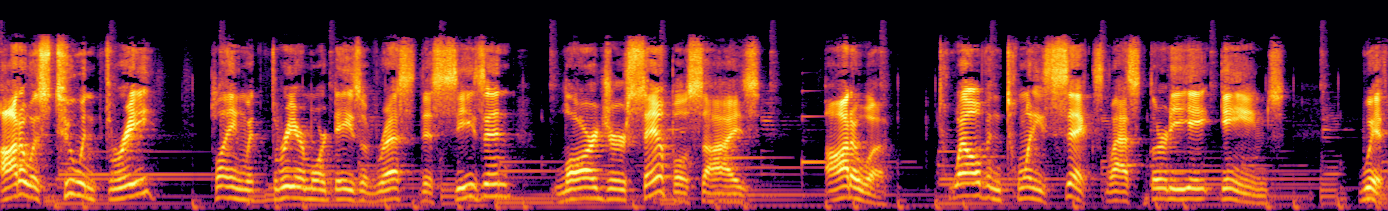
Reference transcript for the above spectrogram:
Ottawa's 2 and 3, playing with 3 or more days of rest this season. Larger sample size. Ottawa 12 and 26 last 38 games with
